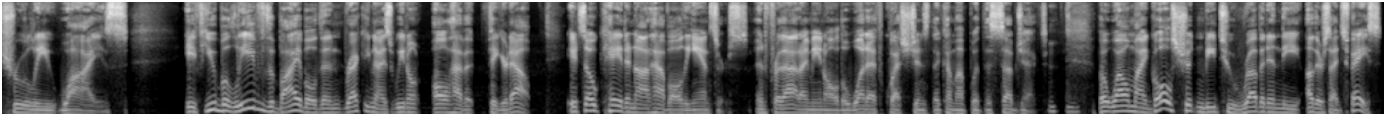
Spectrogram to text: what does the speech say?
truly wise. If you believe the Bible, then recognize we don't all have it figured out. It's okay to not have all the answers. And for that, I mean all the what if questions that come up with the subject. Mm-hmm. But while my goal shouldn't be to rub it in the other side's face,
